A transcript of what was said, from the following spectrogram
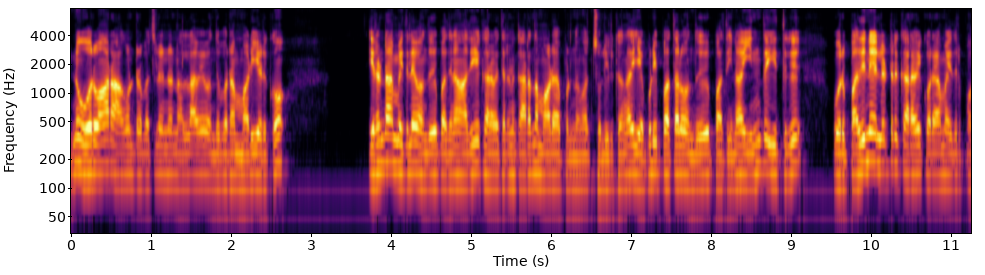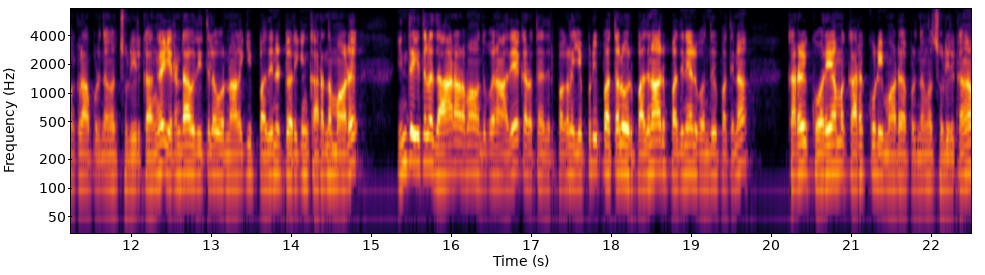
இன்னும் ஒரு வாரம் ஆகுன்ற பட்சத்தில் இன்னும் நல்லாவே வந்து பார்த்தீங்கன்னா மடி எடுக்கும். இரண்டாம் இதிலே வந்து பார்த்திங்கன்னா அதிக கறவை திறன் கறந்த மாடு அப்படின்னாங்க சொல்லியிருக்காங்க. எப்படி பார்த்தாலும் வந்து பார்த்திங்கன்னா இந்த ஈத்துக்கு ஒரு பதினேழு லிட்டர் கறவை குறையாமல் எதிர்பார்க்கலாம் அப்படிதாங்க சொல்லியிருக்காங்க. இரண்டாவது ஈத்தில் ஒரு நாளைக்கு பதினெட்டு வரைக்கும் கறந்த மாடு இந்த இதில் தாராளமாக வந்து பார்த்தீங்கன்னா அதே கறவை தான் எதிர்பார்க்கலாம் எப்படி பார்த்தாலும் ஒரு பதினாறு பதினேழுக்கு வந்து பார்த்திங்கன்னா கறவை குறையாமல் கறக்கூடிய மாடு அப்படிதாங்க சொல்லியிருக்காங்க.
